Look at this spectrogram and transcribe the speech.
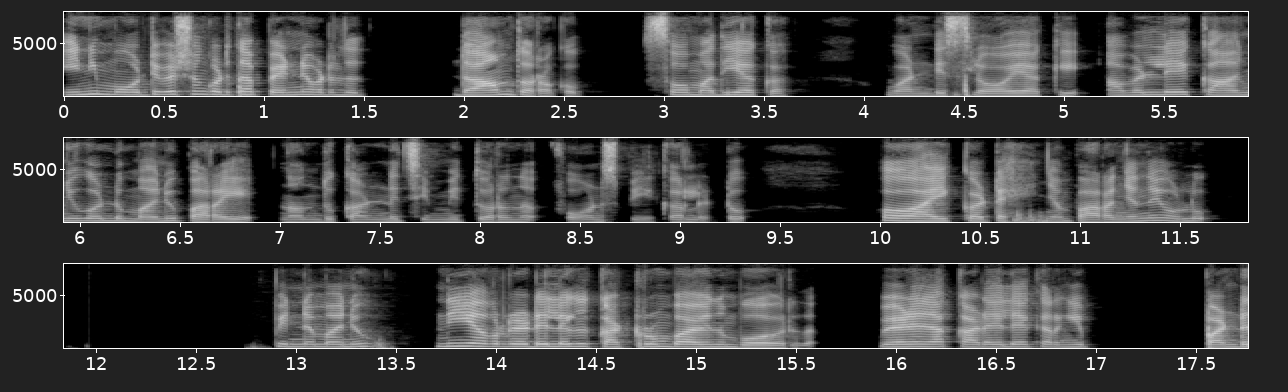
ഇനി മോട്ടിവേഷൻ കൊടുത്താൽ പെണ്ണ് ഇവിടെ ഡാം തുറക്കും. സോ മതിയാക്ക്. വണ്ടി സ്ലോയാക്കി. ആക്കി അവളിലേക്ക് ആഞ്ഞുകൊണ്ട് മനു പറയെ. നന്ദു കണ്ണ് ചിമ്മി തുറന്ന് ഫോൺ സ്പീക്കറിലിട്ടു. ഓ ആയിക്കോട്ടെ. ഞാൻ പറഞ്ഞതേ ഉള്ളൂ. പിന്നെ മനു നീ അവരുടെ ഇടയിലേക്ക് കട്ടുറുമ്പായൊന്നും പോകരുത് വേണേൽ ആ കടയിലേക്ക് ഇറങ്ങി പണ്ട്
